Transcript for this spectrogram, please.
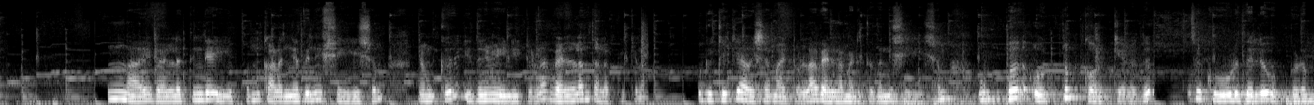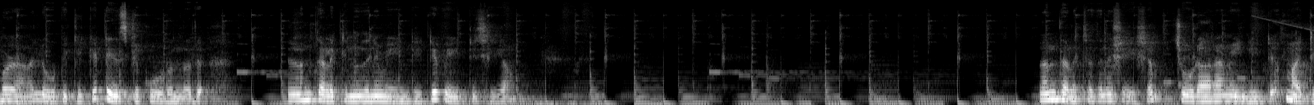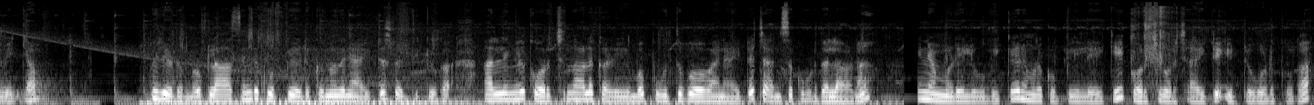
നന്നായി വെള്ളത്തിന്റെ ഈപ്പം കളഞ്ഞതിന് ശേഷം നമുക്ക് ഇതിന് വേണ്ടിയിട്ടുള്ള വെള്ളം തിളപ്പിക്കണം. ഉപ്പിക്കയ്ക്ക് ആവശ്യമായിട്ടുള്ള വെള്ളം എടുത്തതിന് ശേഷം ഉപ്പ് ഒട്ടും കുറയ്ക്കരുത്. കുറച്ച് കൂടുതൽ ഉപ്പിടുമ്പോഴാണ് ലൂബിക്കയ്ക്ക് ടേസ്റ്റ് കൂടുന്നത്. വെള്ളം തിളയ്ക്കുന്നതിന് വേണ്ടിയിട്ട് വെയിറ്റ് ചെയ്യാം. വെള്ളം തിളച്ചതിന് ശേഷം ചൂടാറാൻ വേണ്ടിയിട്ട് മാറ്റി വയ്ക്കാം ഉപ്പിലിടുമ്പോൾ ഗ്ലാസിന്റെ കുപ്പി എടുക്കുന്നതിനായിട്ട് ശ്രദ്ധിക്കുക. അല്ലെങ്കിൽ കുറച്ച് നാൾ കഴിയുമ്പോൾ പൂത്തു പോകാനായിട്ട് ചാൻസ് കൂടുതലാണ്. നമ്മുടെ ലൂബിക്ക് നമ്മുടെ കുപ്പിയിലേക്ക് കുറച്ച് കുറച്ചായിട്ട് ഇട്ട് കൊടുക്കുക.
